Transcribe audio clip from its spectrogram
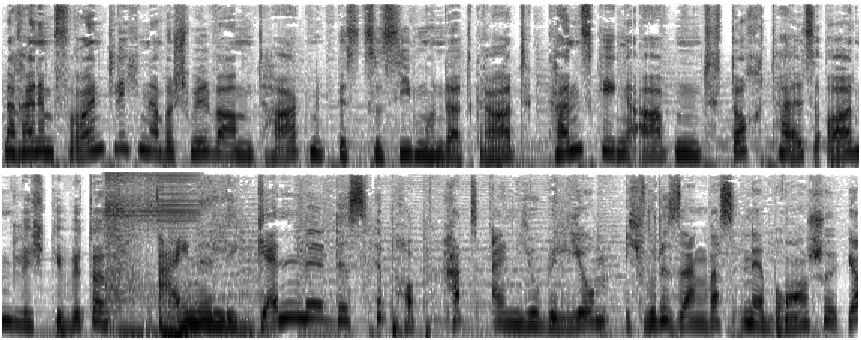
Nach einem freundlichen, aber schwülwarmen Tag mit bis zu 700 Grad kann es gegen Abend doch teils ordentlich gewittern. Eine Legende des Hip-Hop hat ein Jubiläum, ich würde sagen, was in der Branche ja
